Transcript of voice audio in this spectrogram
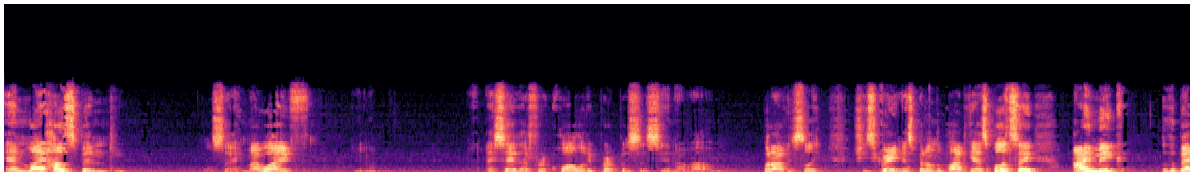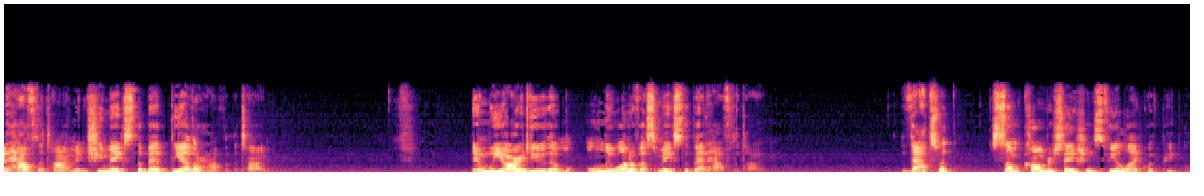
and my husband, we'll say, my wife I say that for quality purposes, you know. Um, but obviously, she's great and has been on the podcast. But let's say I make the bed half the time and she makes the bed the other half of the time. And we argue that only one of us makes the bed half the time. That's what some conversations feel like with people.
